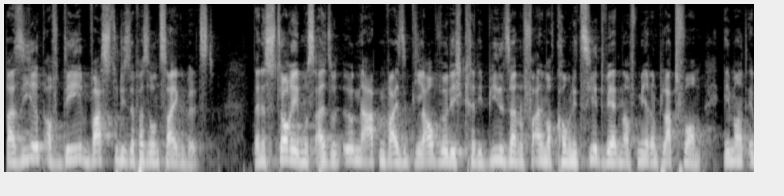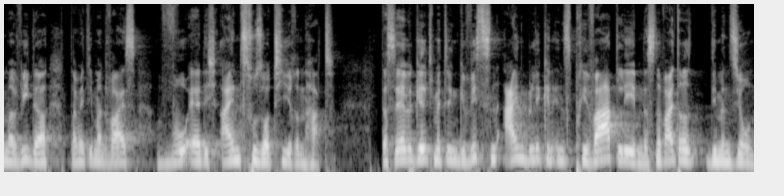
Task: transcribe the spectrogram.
basierend auf dem, was du dieser Person zeigen willst. Deine Story muss also in irgendeiner Art und Weise glaubwürdig, kredibil sein und vor allem auch kommuniziert werden auf mehreren Plattformen, immer und immer wieder, damit jemand weiß, wo er dich einzusortieren hat. Dasselbe gilt mit den gewissen Einblicken ins Privatleben. Das ist eine weitere Dimension.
